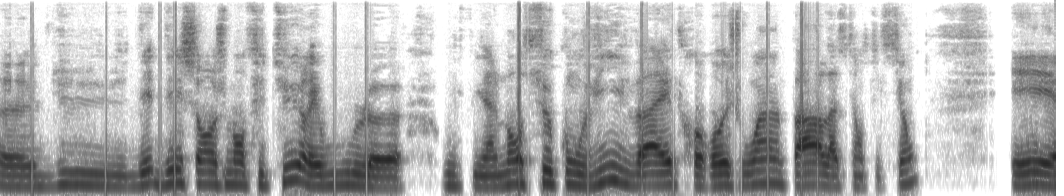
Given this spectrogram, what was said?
du, des, changements futurs et où, le, où finalement ce qu'on vit va être rejoint par la science-fiction. Et,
